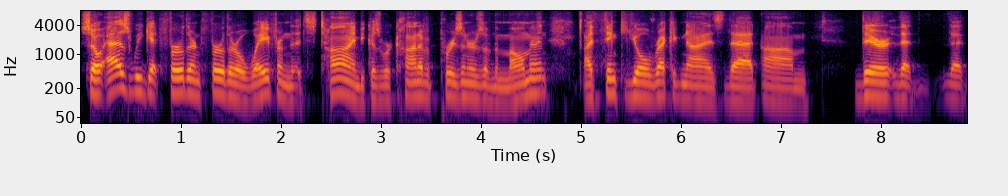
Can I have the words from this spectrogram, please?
So as we get further and further away from this time, because we're kind of prisoners of the moment, I think you'll recognize that. Um, there that that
